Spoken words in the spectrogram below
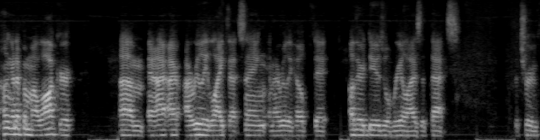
hung it up in my locker. Um, and I, I, I really like that saying and I really hope that other dudes will realize that that's the truth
